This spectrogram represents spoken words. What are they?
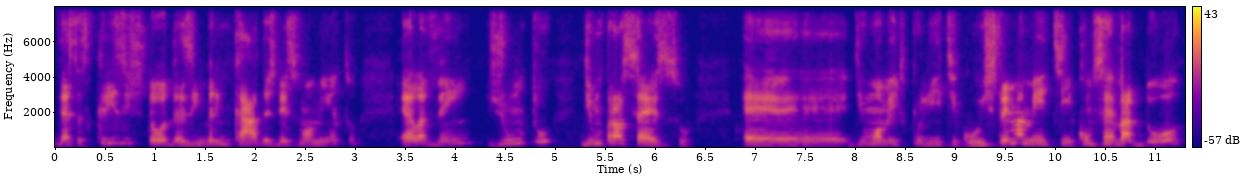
dessas crises todas embrincadas nesse momento, ela vem junto de um processo é, de um momento político extremamente conservador,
